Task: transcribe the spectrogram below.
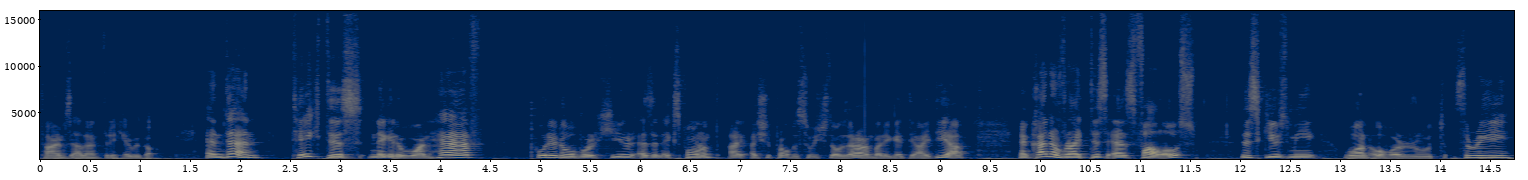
times ln 3. Here we go. And then take this negative 1 half, put it over here as an exponent. I, I should probably switch those around, but you get the idea. And kind of write this as follows. This gives me 1 over root 3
